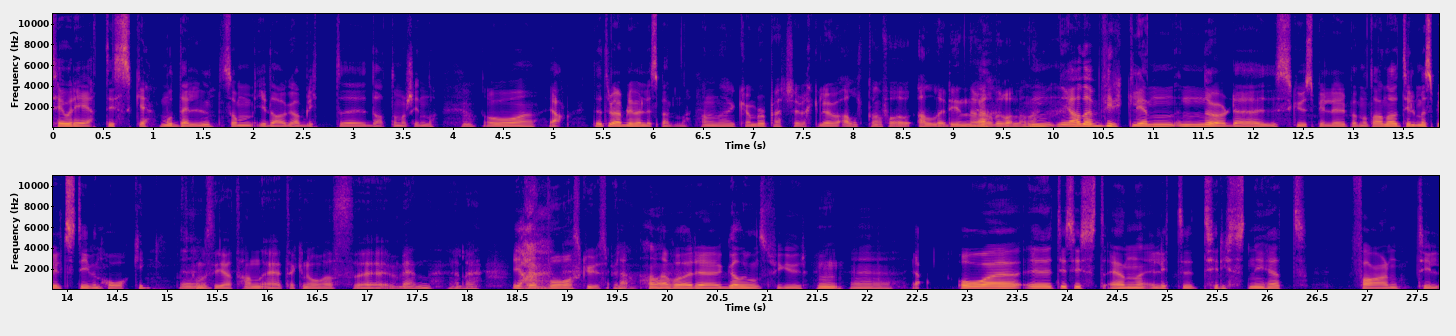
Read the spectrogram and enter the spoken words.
teoretiske modellen som i dag har blitt uh, datamaskinen. Da. Ja. Og ja, det tror jeg blir veldig spennende. Han Cumberpatch Cumberbatch er virkelig overalt. Han får alle de nerderollene. Ja, Ja, det er virkelig en nerdeskuespiller, på en måte. Han har til og med spilt Stephen Hawking. Skal Kan vi si at han er Teknovas eh, venn? Eller ja. det er vår ja, skuespiller? han er vår uh, gallionsfigur. Mm. Eh, ja. Og eh, til sist en litt trist nyhet. Faren til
